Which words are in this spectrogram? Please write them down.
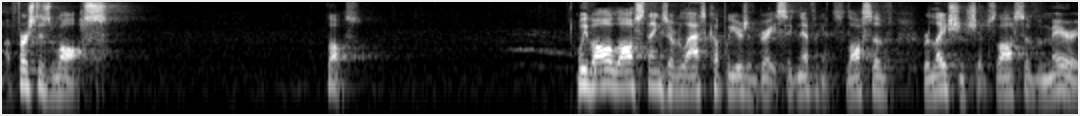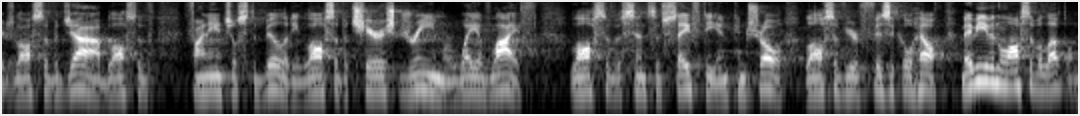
Uh, first is loss. Loss. We've all lost things over the last couple years of great significance loss of relationships, loss of a marriage, loss of a job, loss of financial stability, loss of a cherished dream or way of life, loss of a sense of safety and control, loss of your physical health, maybe even the loss of a loved one.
